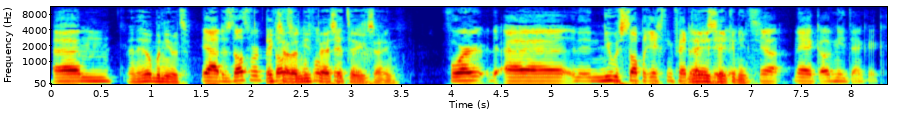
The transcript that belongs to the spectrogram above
Ik ben heel benieuwd. ja, dus dat wordt. Ik dat zou er niet per se tegen zijn. Voor eh, nieuwe stappen richting federalisering. Nee, zeker niet. Ja, nee, ik ook niet, denk ik.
